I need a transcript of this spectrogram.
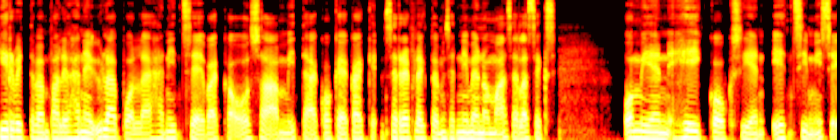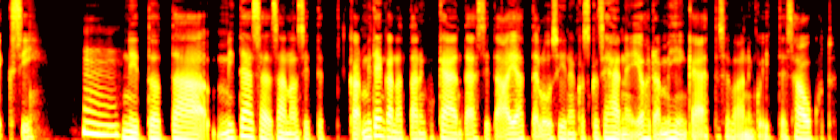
hirvittävän paljon hänen yläpuolella ja hän itse ei vaikka osaa mitään, kokee kaiken se reflektoimisen nimenomaan sellaiseksi omien heikkouksien etsimiseksi. Mm. Niin tota, mitä sä sanoisit, että miten kannattaa niin kääntää sitä ajattelua siinä, koska sehän ei johda mihinkään, että se vaan niin itse saukut?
